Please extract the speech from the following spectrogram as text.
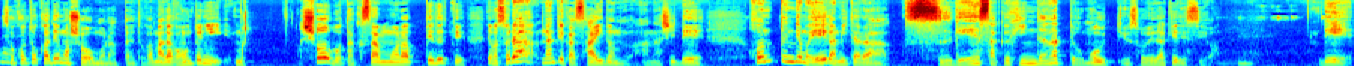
そことかでも賞をもらったりとか、まあだから本当に賞もたくさんもらってるっていう。でもそれは、なんていうか、サイドの話で、本当にでも映画見たら、すげえ作品だなって思うっていう、それだけですよ。で、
